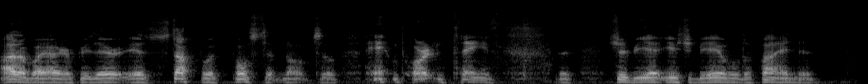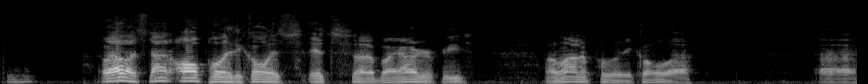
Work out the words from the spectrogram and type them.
autobiography there is stuffed with post-it notes of important things that should be you should be able to find. And, Mhm. Well, it's not all political. It's it's uh, biographies, a lot of political. Uh, uh,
